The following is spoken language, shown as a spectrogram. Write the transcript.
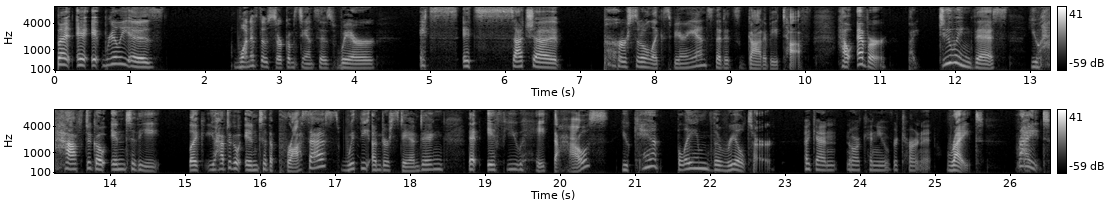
but it, it really is one of those circumstances where it's it's such a personal experience that it's got to be tough. However, by doing this, you have to go into the like you have to go into the process with the understanding that if you hate the house, you can't blame the realtor. Again, nor can you return it. Right. Right.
